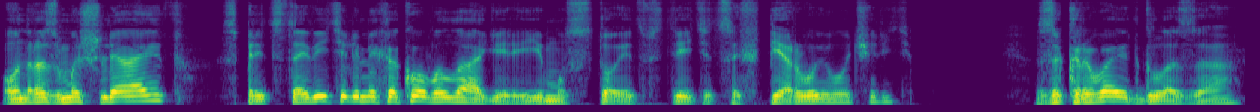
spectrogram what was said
Он размышляет, с представителями какого лагеря ему стоит встретиться в первую очередь, закрывает глаза,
